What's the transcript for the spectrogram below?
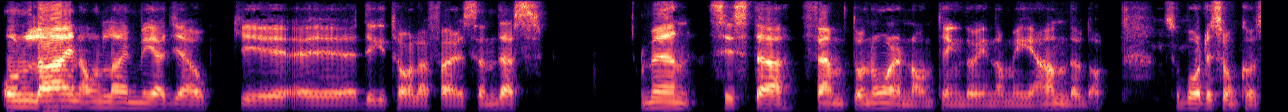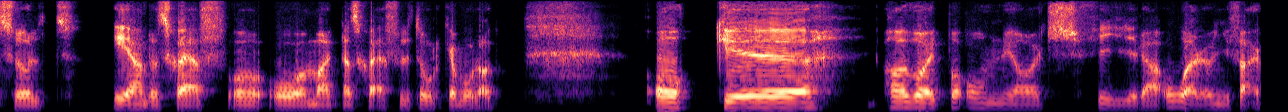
online, online media och eh, digitala affärer sedan dess. Men sista 15 åren någonting då inom e-handel då. Så både som konsult, e-handelschef och, och marknadschef för lite olika bolag. Och eh, har varit på Omniarch fyra år ungefär.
